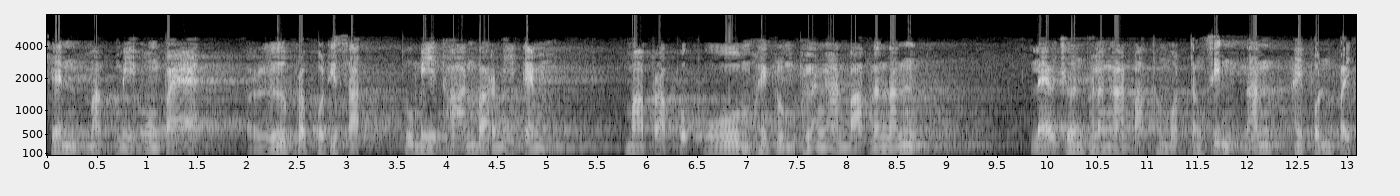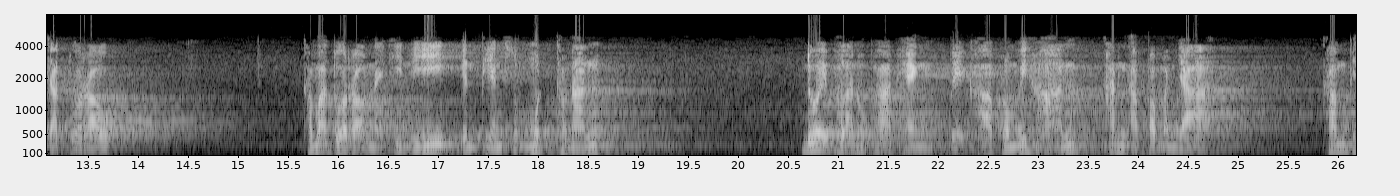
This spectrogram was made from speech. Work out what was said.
เช่นมักมีองค์แปดหรือพระโพธิสัตว์ ผู้มีฐานบารมีเต็ม มาปรับภพภูมิให้กลุ่มพลังงานบาปนั้นๆ แล้วเชิญพลังงานบาปทั้งหมดทั้งสิ้นนั้นให้พ้นไปจากตัวเรา คำว่าตัวเราในที่นี้เป็นเพียงสมมุติเท่านั้น ด้วยพลานุภาพแห่งอุเบกขาพรหมวิหารขั้นอัปปมัญญาคำเท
